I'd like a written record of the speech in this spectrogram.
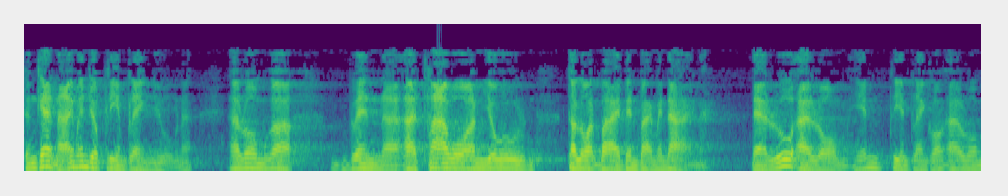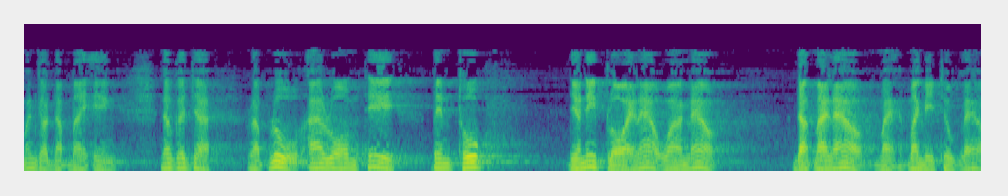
ถึงแค่ไหนมันจะเปลี่ยนแปลงอยู่นะอารมณ์ก็เป็นอาทาวรอยู่ตลอดบายเป็นไปไม่ได้นะแต่รู้อารมณ์เห็นเปลี่ยนแปลงของอารมณ์มันก็ดับไปเอง แล้วก็จะรับรู้อารมณ์ที่เป็นทุกข์เดี๋ยวนี้ปล่อยแล้ววางแล้ว ดับไปแล้วไม่ไม่มีทุกข์แล้ว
